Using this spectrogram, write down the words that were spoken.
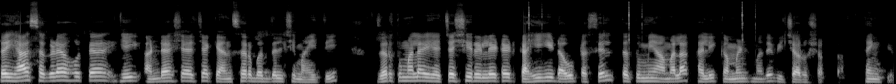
तर ह्या सगळ्या होत्या ही अंडाशयाच्या कॅन्सरबद्दलची माहिती. जर तुम्हाला ह्याच्याशी रिलेटेड काहीही डाऊट असेल तर तुम्ही आम्हाला खाली कमेंटमध्ये विचारू शकता. थँक्यू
